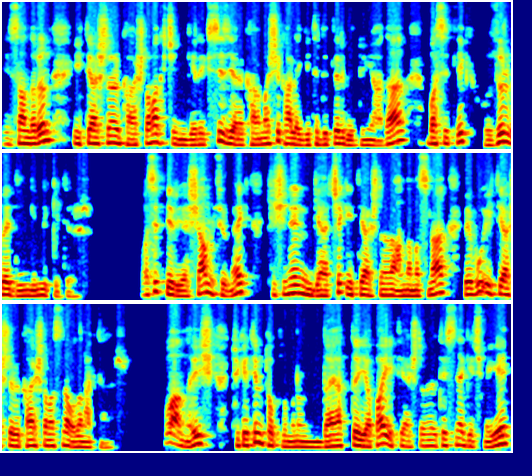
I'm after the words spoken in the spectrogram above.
İnsanların ihtiyaçlarını karşılamak için gereksiz yere karmaşık hale getirdikleri bir dünyada basitlik, huzur ve dinginlik getirir. Basit bir yaşam sürmek kişinin gerçek ihtiyaçlarını anlamasına ve bu ihtiyaçları karşılamasına olanak tanır. Bu anlayış tüketim toplumunun dayattığı yapay ihtiyaçların ötesine geçmeyi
